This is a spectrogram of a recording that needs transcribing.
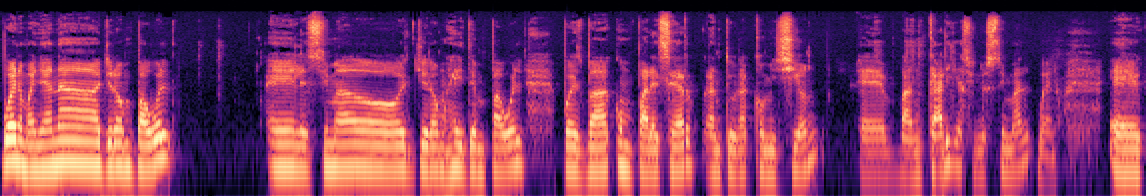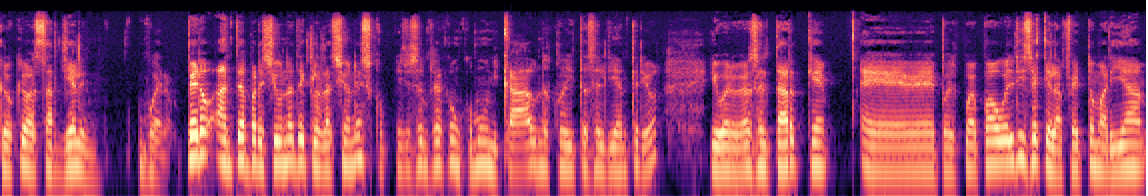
Bueno, mañana Jerome Powell el estimado Jerome Hayden Powell pues va a comparecer ante una comisión eh, bancaria, si no estoy mal. Bueno, eh, creo que va a estar Yellen. Bueno, pero antes apareció unas declaraciones, ellos siempre sacan un comunicado, unas cositas el día anterior, y bueno, voy a resaltar que eh, pues Powell dice que la Fed tomaría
